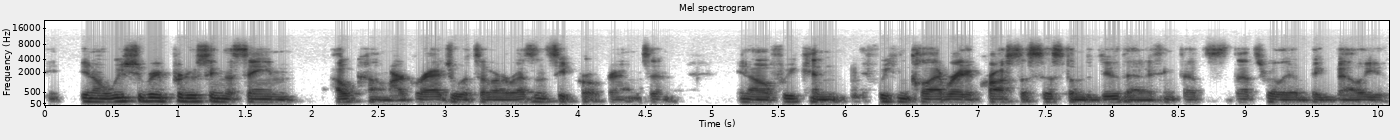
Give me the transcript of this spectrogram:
you know, we should be producing the same outcome, our graduates of our residency programs. And you know, if we can if we can collaborate across the system to do that, I think that's that's really a big value.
